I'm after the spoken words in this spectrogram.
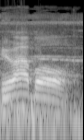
约阿不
